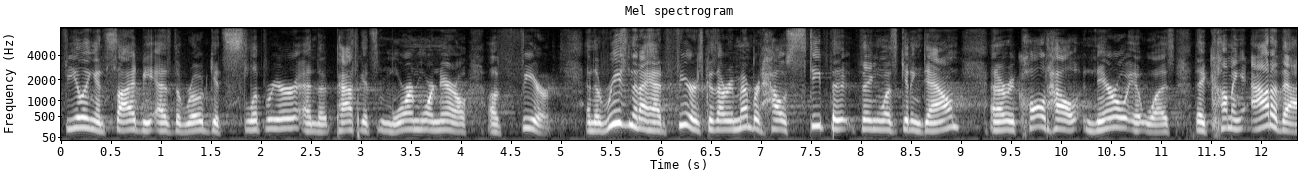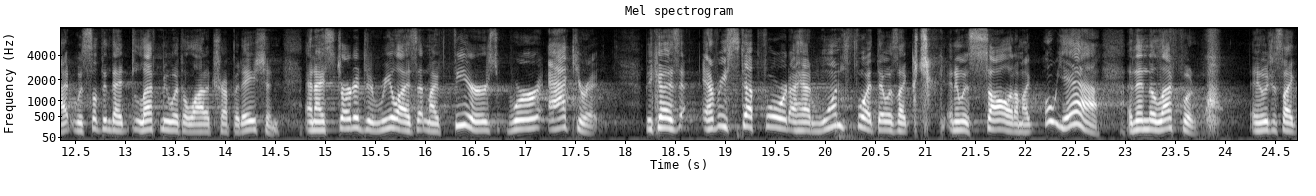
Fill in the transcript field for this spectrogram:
feeling inside me as the road gets slipperier and the path gets more and more narrow of fear. And the reason that I had fear is because I remembered how steep the thing was getting down, and I recalled how narrow it was, that coming out of that was something that left me with a lot of trepidation. And I started to realize that my fears were accurate. Because every step forward, I had one foot that was like, and it was solid. I'm like, oh yeah. And then the left foot, and it was just like,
